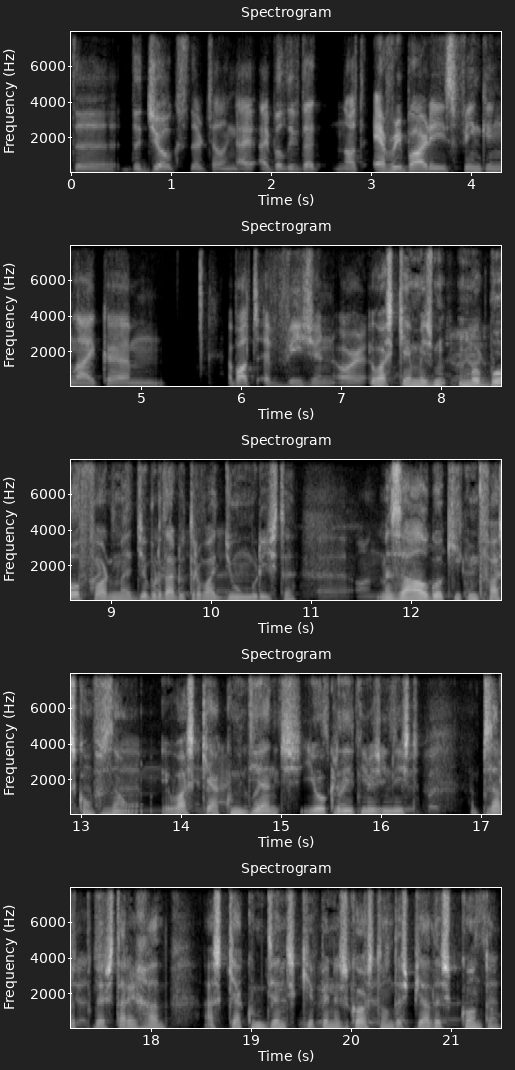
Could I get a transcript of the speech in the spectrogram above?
the the jokes they're telling. I, I believe that not everybody is thinking like um, about a vision or. Eu acho que é mesmo uma boa forma de abordar o trabalho de um humorista. Mas há algo aqui que me faz confusão. Eu acho que há comediantes, e eu acredito mesmo nisto, apesar de poder estar errado, acho que há comediantes que apenas gostam das piadas que contam.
